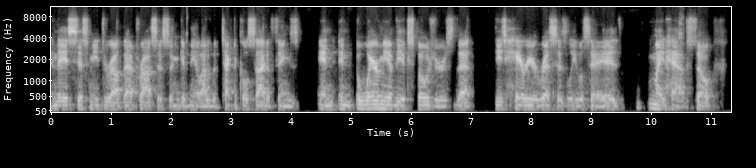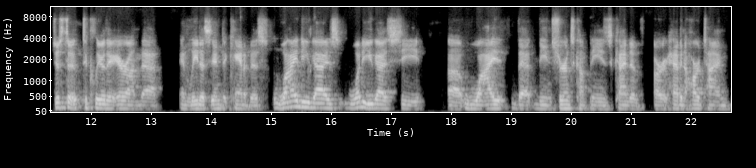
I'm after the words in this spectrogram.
and they assist me throughout that process and give me a lot of the technical side of things and and aware me of the exposures that these hairier risks, as Lee will say, might have. So just to, to clear the air on that and lead us into cannabis, why do you guys, what do you guys see uh, why that the insurance companies kind of are having a hard time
